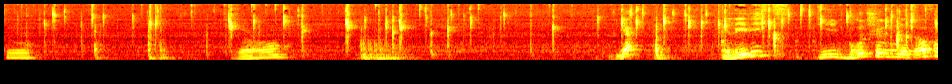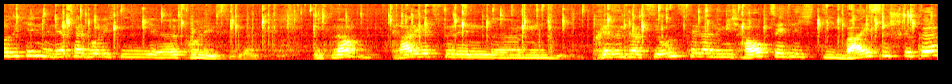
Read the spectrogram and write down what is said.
dazu. Ja, erledigt. Die brutscheln jetzt auch vor sich hin. In der Zeit hole ich die äh, Frühlingszwiebeln. Ich glaube, gerade jetzt für den ähm, Präsentationsteller nehme ich hauptsächlich die weißen Stücke.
